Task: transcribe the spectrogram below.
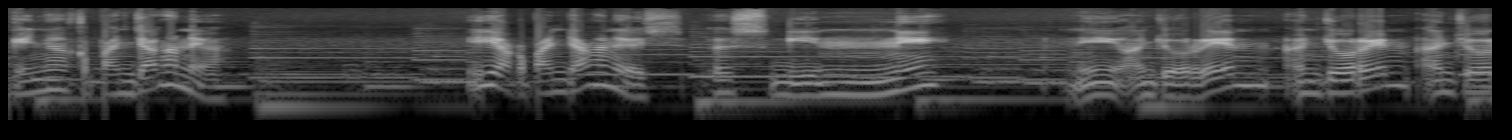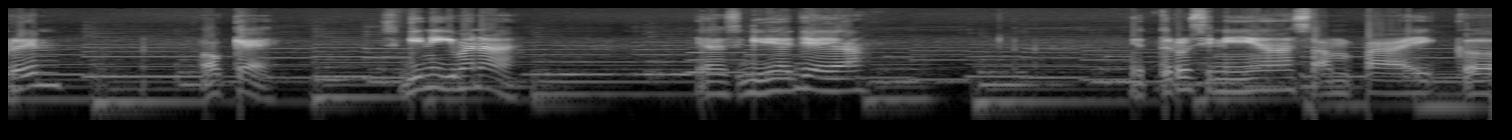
kayaknya kepanjangan ya? Iya, kepanjangan guys. Terus gini. Nih, ancurin, ancurin, ancurin. Oke. Segini gimana? Ya, segini aja ya ya terus ininya sampai ke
